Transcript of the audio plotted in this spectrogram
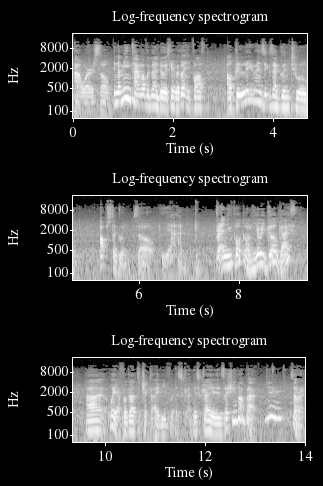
hour. So in the meantime, what we're going to do is okay, we're going to evolve our Galarian Zigzagoon to Obstagoon. So yeah, brand new Pokemon. Here we go, guys. Uh, wait, I forgot to check the IV for this guy. This guy is actually not bad. Yeah, it's alright.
